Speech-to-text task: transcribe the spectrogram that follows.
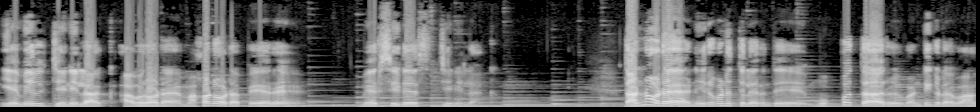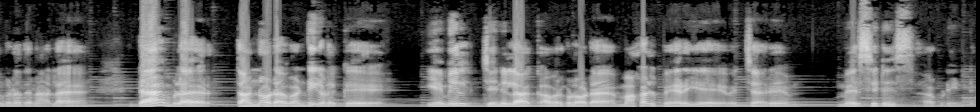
எமில் ஜெனிலாக் அவரோட மகளோட பேரு மெர்சிடஸ் ஜெனிலாக். தன்னோட நிறுவனத்திலிருந்து முப்பத்தாறு வண்டிகளை வாங்கினதுனால டேம்ப்ளர் தன்னோட வண்டிகளுக்கு எமில் ஜெனிலாக் அவர்களோட மகள் பெயரையே வச்சாரு மெர்சிடிஸ் அப்படின்ட்டு.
